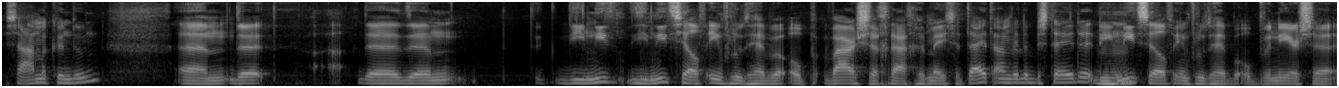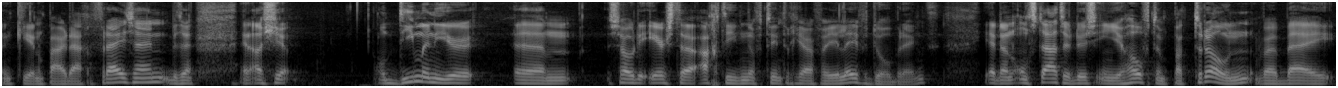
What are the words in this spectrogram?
samen kunt doen. Um, de, de, de, die niet, die niet zelf invloed hebben op waar ze graag hun meeste tijd aan willen besteden. Die mm -hmm. niet zelf invloed hebben op wanneer ze een keer een paar dagen vrij zijn. En als je op die manier um, zo de eerste 18 of 20 jaar van je leven doorbrengt, ja, dan ontstaat er dus in je hoofd een patroon waarbij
